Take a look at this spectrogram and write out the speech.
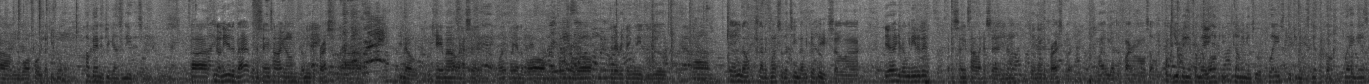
um, you know, going forward, we got to keep doing that. How bad did you guys need this man? Uh, you know, needed it bad, but at the same time, you know, no need to press. Uh, you know, we came out, like I said, ran, ran the ball, imposed our will, did everything we needed to do. Um, and, you know, got a glimpse of the team that we could be. So, uh, yeah, you know, we needed it. At the same time, like I said, you know, didn't need to press, but glad we got to fire on all cylinders. You being from Milwaukee, coming into a place that you know is difficult to play against,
